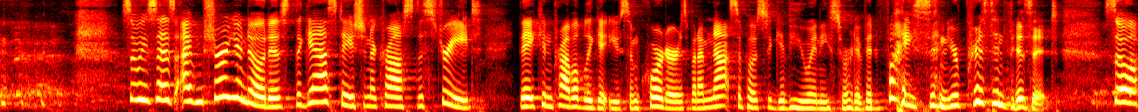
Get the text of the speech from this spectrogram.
so he says, I'm sure you noticed the gas station across the street. They can probably get you some quarters, but I'm not supposed to give you any sort of advice in your prison visit. So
